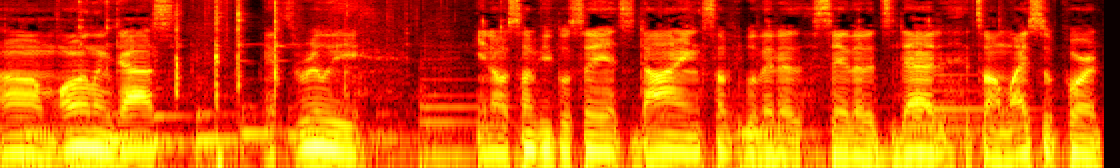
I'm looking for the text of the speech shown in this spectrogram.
um, oil and gas is really, you know, some people say it's dying. Some people that say that it's dead. It's on life support.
